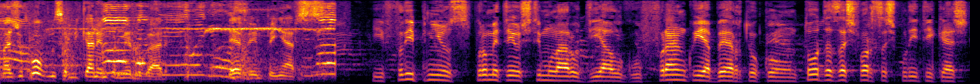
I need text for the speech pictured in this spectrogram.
Mas o povo moçambicano, em primeiro lugar, deve empenhar-se. E Felipe News prometeu estimular o diálogo franco e aberto com todas as forças políticas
